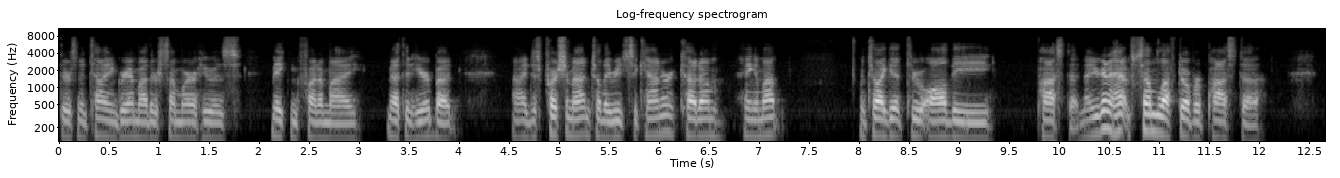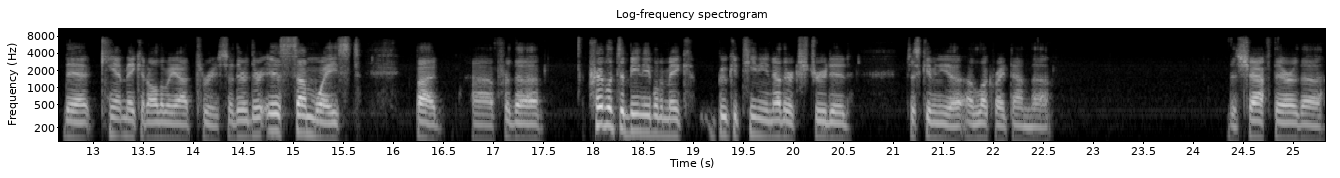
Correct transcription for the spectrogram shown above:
there's an Italian grandmother somewhere who is making fun of my method here, but I just push them out until they reach the counter, cut them, hang them up until I get through all the pasta. Now you're going to have some leftover pasta that can't make it all the way out through. So there, there is some waste, but uh, for the privilege of being able to make bucatini and other extruded, just giving you a, a look right down the the shaft there, the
